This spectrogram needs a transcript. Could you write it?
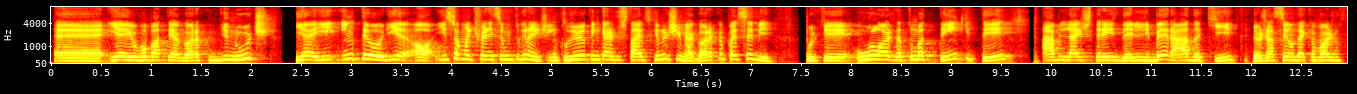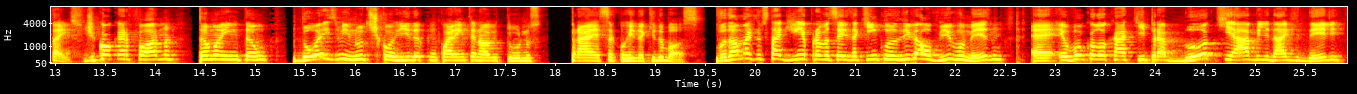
É... E aí eu vou bater agora com o Gnut. E aí, em teoria, ó, isso é uma diferença muito grande. Inclusive, eu tenho que ajustar isso aqui no time, agora que eu percebi. Porque o Loja da Tumba tem que ter a habilidade 3 dele liberada aqui. Eu já sei onde é que eu vou ajustar isso. De qualquer forma, tamo aí, então, 2 minutos de corrida com 49 turnos para essa corrida aqui do boss. Vou dar uma ajustadinha para vocês aqui, inclusive ao vivo mesmo. É, eu vou colocar aqui para bloquear a habilidade dele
